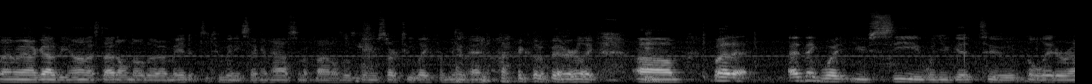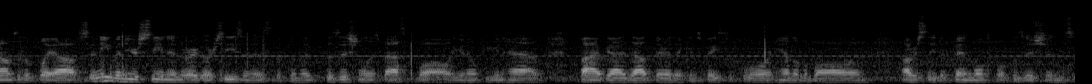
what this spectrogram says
I mean, I got to be honest. I don't know that I made it to too many second halves in the finals. Those games start too late for me, man. I go to bed early. Um, but I think what you see when you get to the later rounds of the playoffs, and even you're seeing in the regular season, is the positionless basketball. You know, if you can have five guys out there that can space the floor and handle the ball, and obviously defend multiple positions.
